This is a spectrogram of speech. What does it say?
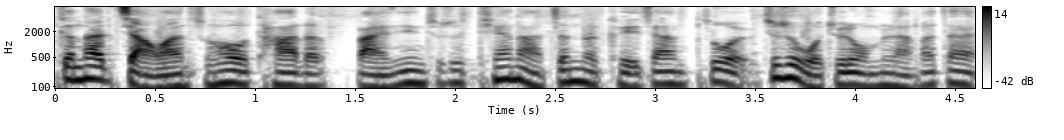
跟他讲完之后，他的反应就是天哪，真的可以这样做。就是我觉得我们两个在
